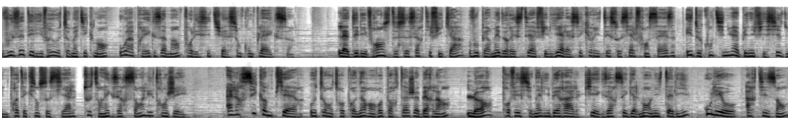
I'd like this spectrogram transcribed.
vous est délivré automatiquement ou après examen pour les situations complexes. La délivrance de ce certificat vous permet de rester affilié à la sécurité sociale française et de continuer à bénéficier d'une protection sociale tout en exerçant à l'étranger. Alors si comme Pierre, auto-entrepreneur en reportage à Berlin, Laure, professionnelle libérale qui exerce également en Italie, ou Léo, artisan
